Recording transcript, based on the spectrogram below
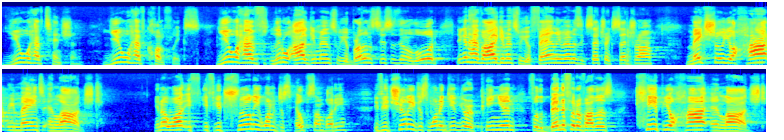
You will have tension, you will have conflicts. You will have little arguments with your brothers and sisters in the Lord. You're going to have arguments with your family members, etc., etc. Make sure your heart remains enlarged. You know what? If, if you truly want to just help somebody, if you truly just want to give your opinion for the benefit of others, keep your heart enlarged.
